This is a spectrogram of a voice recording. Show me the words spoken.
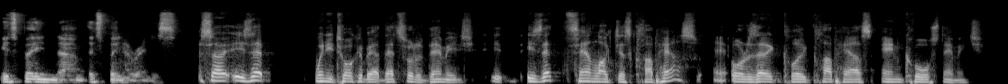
it's been um, it's been horrendous. So is that when you talk about that sort of damage? It, does that sound like just clubhouse, or does that include clubhouse and course damage?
